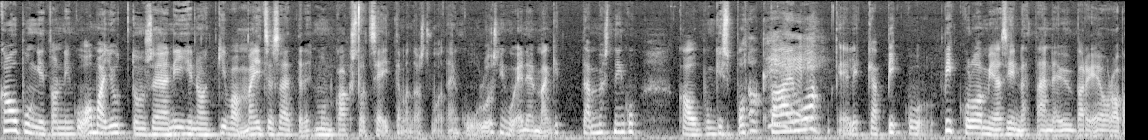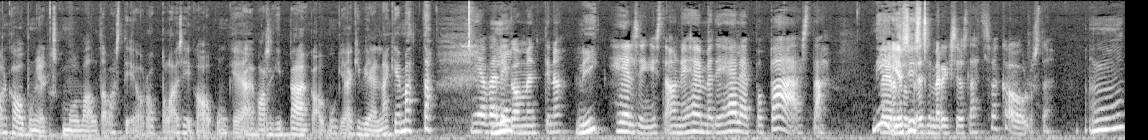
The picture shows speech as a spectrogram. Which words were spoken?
kaupungit on niin kuin oma juttunsa ja niihin on kiva. Mä itse asiassa ajattelin, että mun 2017 vuoteen kuuluisi niin kuin enemmänkin tämmöistä niin kuin kaupunkispottailua. Okay. Eli pikku, pikkulomia sinne tänne ympäri Euroopan kaupungia, koska mulla on valtavasti eurooppalaisia kaupunkeja ja varsinkin pääkaupunkiakin vielä näkemättä. Ja välikommenttina. Mut, niin? Helsingistä on niin hemmetin helppo päästä. Niin, ja siis, esimerkiksi jos lähtisi vaikka Oulusta. Mm,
